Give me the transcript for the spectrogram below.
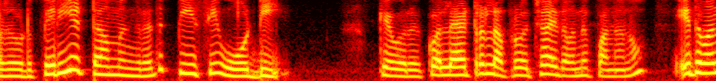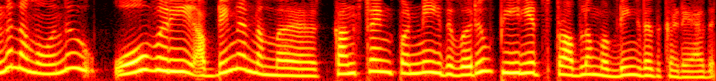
அதோட பெரிய டேர்முங்கிறது பிசிஓடி ஓகே ஒரு கொலேட்ரல் அப்ரோச்சாக இதை வந்து பண்ணணும். இது வந்து நம்ம வந்து ஓவரி அப்படின்னு நம்ம கன்ஸ்ட்ரைன் பண்ணி இது வெறும் பீரியட்ஸ் ப்ராப்ளம் அப்படிங்கிறது கிடையாது.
